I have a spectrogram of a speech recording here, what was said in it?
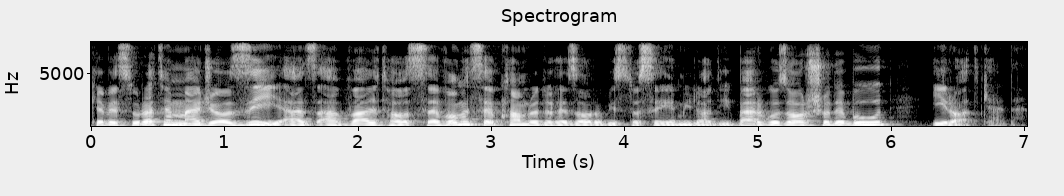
که به صورت مجازی از اول تا سوم سپتامبر 2023 میلادی برگزار شده بود ایراد کردند.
